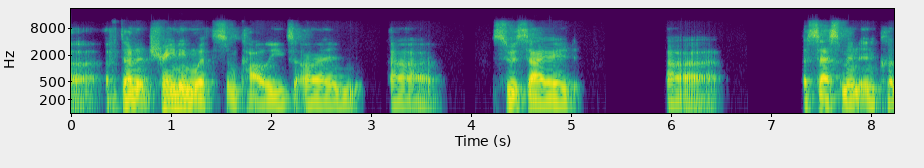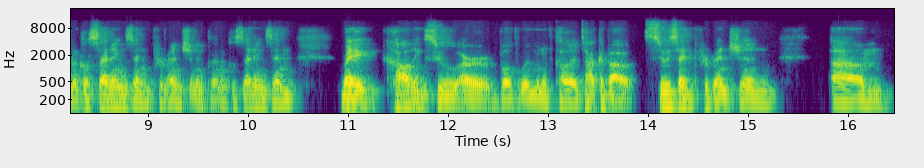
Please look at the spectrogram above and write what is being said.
uh, I've done a training with some colleagues on uh, suicide uh, assessment in clinical settings and prevention in clinical settings. And my colleagues who are both women of color talk about suicide prevention um,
